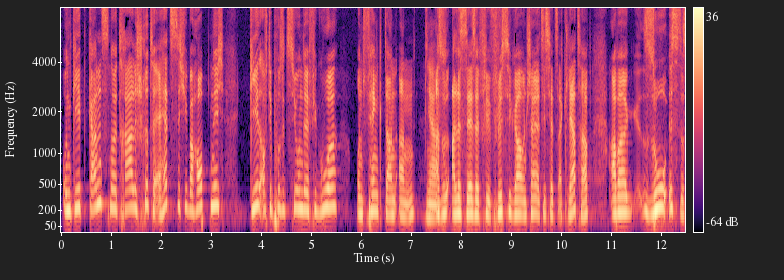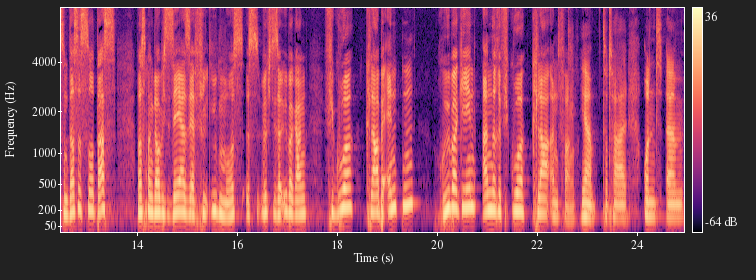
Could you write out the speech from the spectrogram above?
und geht ganz neutrale Schritte. Er hetzt sich überhaupt nicht, geht auf die Position der Figur und fängt dann an. Ja. Also alles sehr, sehr viel flüssiger und schneller, als ich es jetzt erklärt habe. Aber so ist es. Und das ist so das, was man, glaube ich, sehr, sehr viel üben muss, ist wirklich dieser Übergang, Figur klar beenden, rübergehen, andere Figur klar anfangen. Ja, total. Und ähm,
